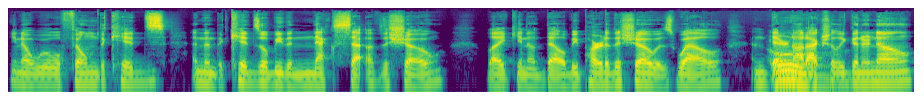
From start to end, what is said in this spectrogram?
you know, we will film the kids and then the kids will be the next set of the show? Like, you know, they'll be part of the show as well and they're not actually going to know.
